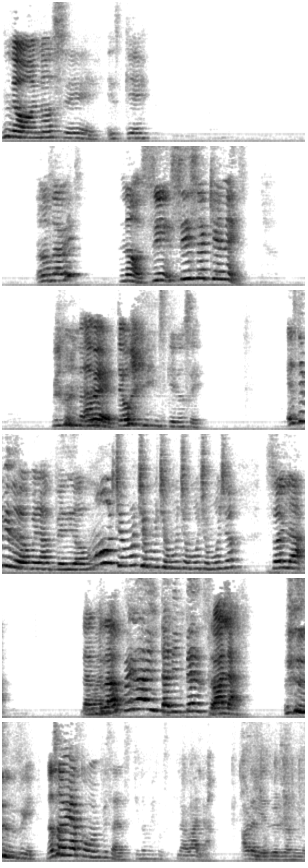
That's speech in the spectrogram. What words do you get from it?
No, no sé. Es que. ¿No sabes? No, sí, sí sé quién es. A ver, te voy. Es que no sé. Este video me lo han pedido mucho, mucho, mucho, mucho, mucho, mucho. Soy la tan bala. rápida y tan intensa. Bala. sí. No sabía cómo empezar, así que no me juzgues. La bala. Ahora sí, es verdad, mira.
